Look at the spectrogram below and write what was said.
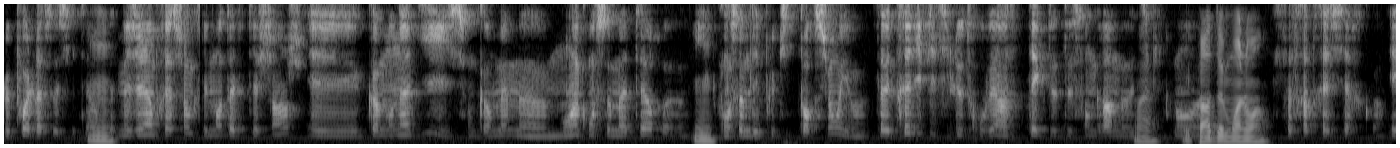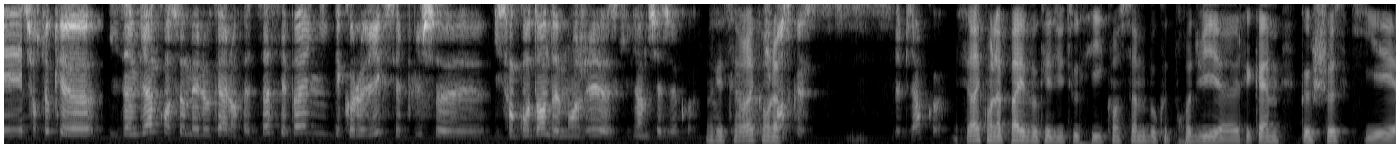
le poids de la société. en Mm. fait. Mais j'ai l'impression que les mentalités changent et comme on a dit, ils sont quand même euh, moins consommateurs. euh, Mm. Ils consomment des plus petites portions. Ils Ça va être très difficile de trouver un steak de 200 grammes euh, Ouais. typiquement. Il euh, part de moins loin. ça sera très cher quoi. Et surtout que ils aiment bien consommer local en fait. Ça c'est pas une écologique, c'est plus euh, ils sont contents de manger euh, ce qui vient de chez eux quoi. Ok, c'est vrai Euh, qu'on je pense que c'est bien quoi. C'est vrai qu'on l'a pas évoqué du tout. S'ils consomment beaucoup de produits, c'est quand même quelque chose qui est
